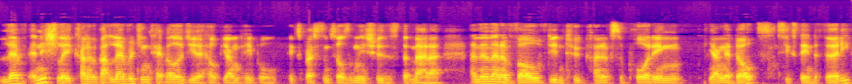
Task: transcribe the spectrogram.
lev- initially kind of about leveraging technology to help young people express themselves on the issues that matter. And then that evolved into kind of supporting young adults, 16 to 30,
